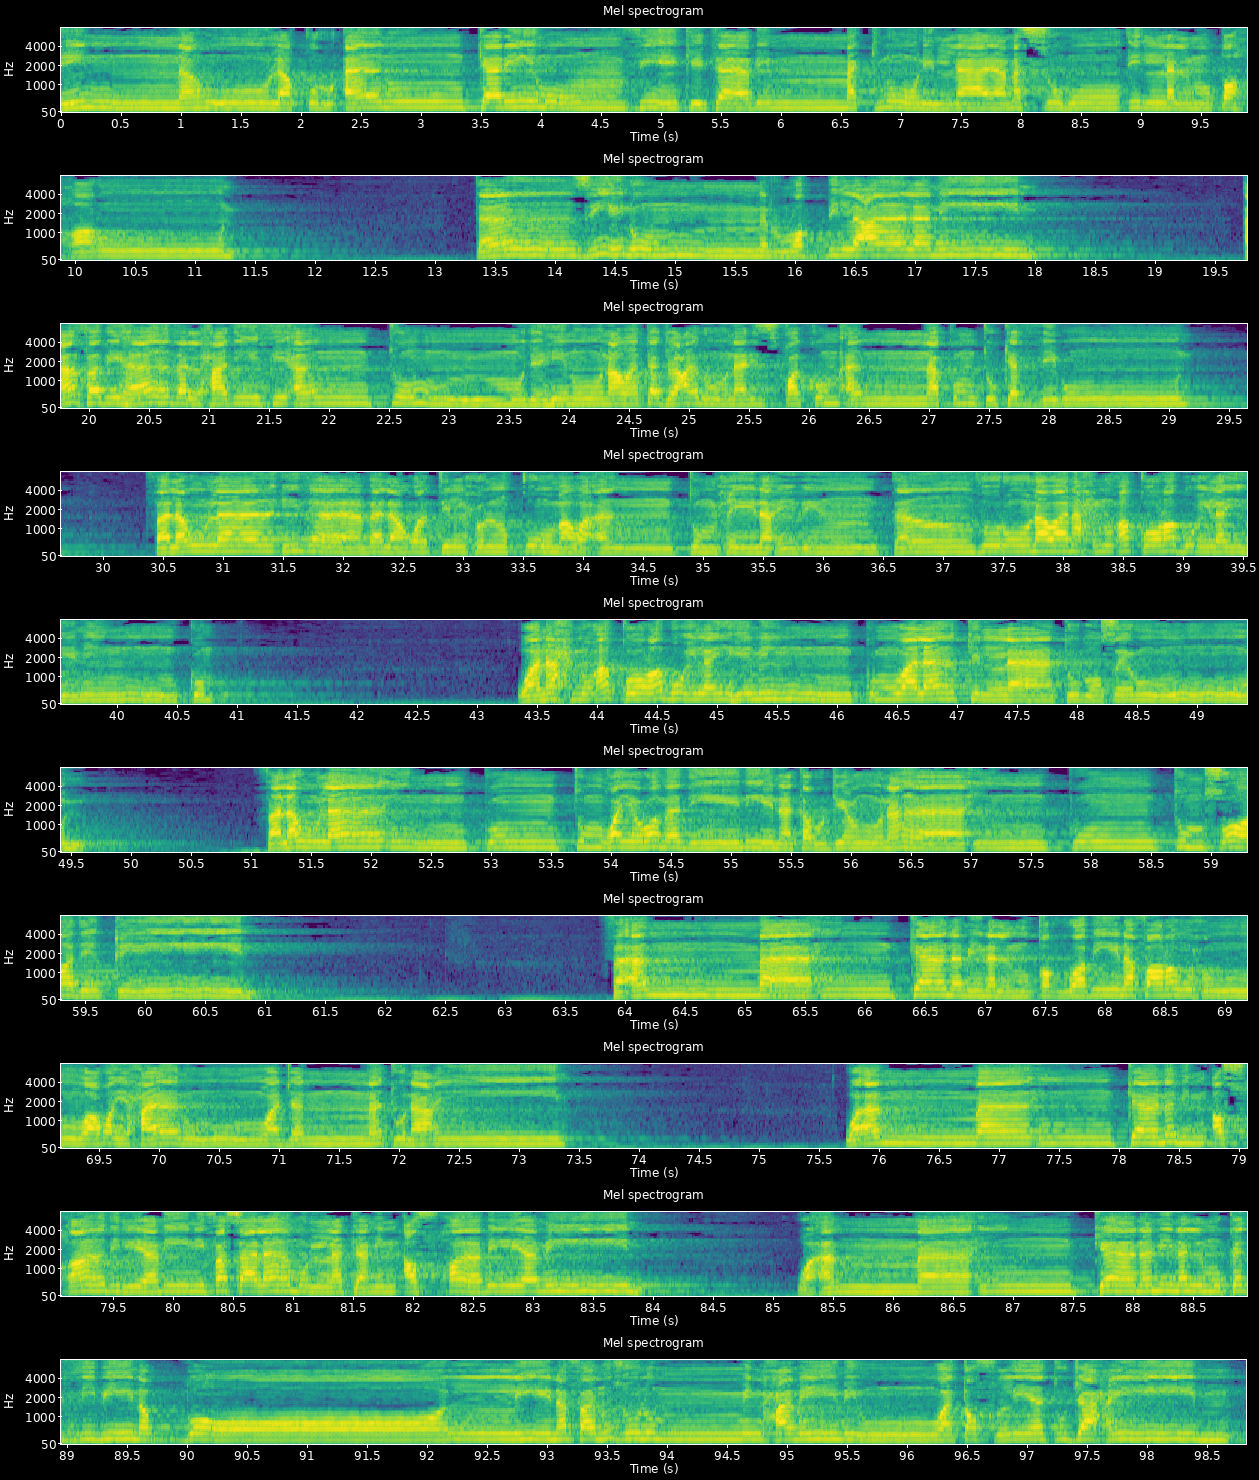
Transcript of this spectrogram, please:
إنه لقرآن كريم في كتاب مكنون لا يمسه إلا المطهرون. تنزيل من رب العالمين. أفبهذا الحديث أنتم مدهنون وتجعلون رزقكم أنكم تكذبون. فلولا إذا بلغت الحلقوم وأنتم حينئذ تنظرون ونحن أقرب إليه منكم ۖ ونحن أقرب إليه منكم ولكن لا تبصرون فلولا إن كنتم غير مدينين ترجعونها إن كنتم صادقين. فأما إن كان من المقربين فروح وريحان وجنة نعيم. واما ان كان من اصحاب اليمين فسلام لك من اصحاب اليمين واما ان كان من المكذبين الضالين فنزل من حميم وتصليه جحيم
